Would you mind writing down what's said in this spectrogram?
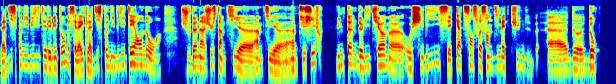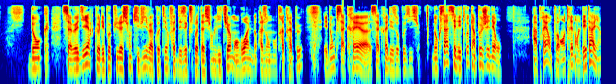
la disponibilité des métaux, mais c'est avec la disponibilité en eau. Hein. Je vous donne juste un petit, euh, un petit, euh, un petit chiffre. Une tonne de lithium au Chili, c'est 470 mètres cubes de d'eau. Donc, ça veut dire que les populations qui vivent à côté en fait des exploitations de lithium, en gros, elles, en ont très très peu, et donc ça crée euh, ça crée des oppositions. Donc ça, c'est les trucs un peu généraux. Après, on peut rentrer dans le détail. Hein.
